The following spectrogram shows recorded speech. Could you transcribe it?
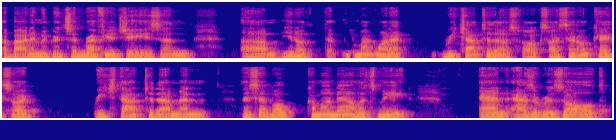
about immigrants and refugees, and um, you know, th- you might want to reach out to those folks." So I said, "Okay." So I reached out to them, and they said, "Well, come on down, let's meet." And as a result,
